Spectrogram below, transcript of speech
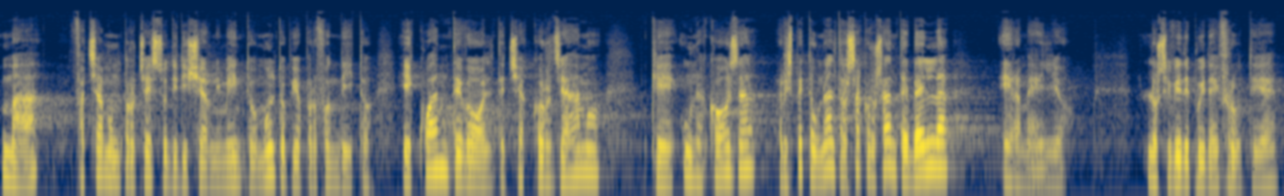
ma facciamo un processo di discernimento molto più approfondito e quante volte ci accorgiamo che una cosa rispetto a un'altra sacrosanta e bella era meglio. Lo si vede poi dai frutti, eh?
